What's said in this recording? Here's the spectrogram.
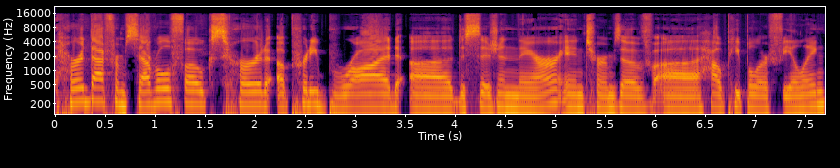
heard that from several folks, heard a pretty broad uh, decision there in terms of uh, how people are feeling.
